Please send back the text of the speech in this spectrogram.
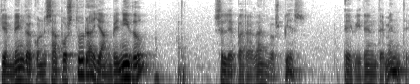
Quien venga con esa postura y han venido, se le pararán los pies, evidentemente.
